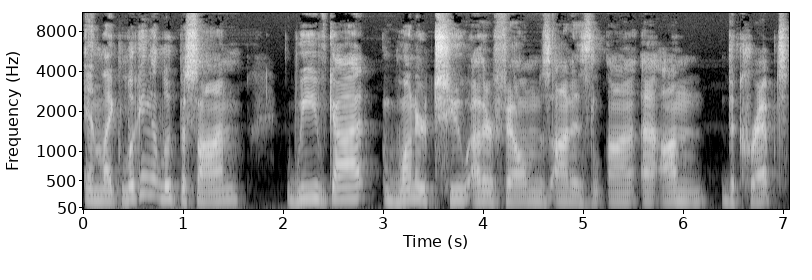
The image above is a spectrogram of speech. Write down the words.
and like looking at Luc Besson we've got one or two other films on his on uh, on the crypt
